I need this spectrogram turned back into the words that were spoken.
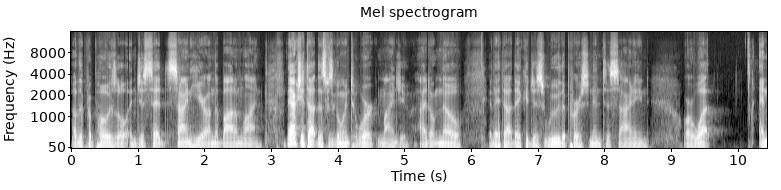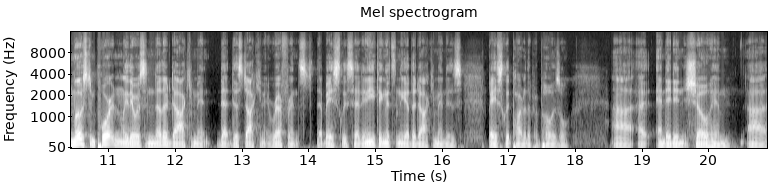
of the proposal and just said, sign here on the bottom line. They actually thought this was going to work, mind you. I don't know if they thought they could just woo the person into signing or what. And most importantly, there was another document that this document referenced that basically said anything that's in the other document is basically part of the proposal. Uh, uh and they didn't show him, uh,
